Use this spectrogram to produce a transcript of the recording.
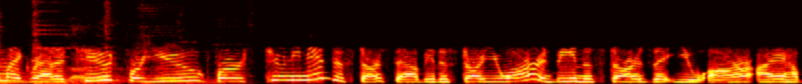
My gratitude for you for tuning in to Star Style, Be the Star You Are, and being the stars that you are. I have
